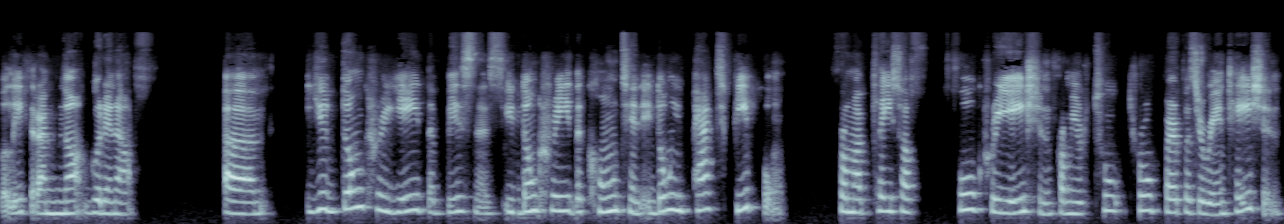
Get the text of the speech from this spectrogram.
belief that i'm not good enough. Um you don't create the business you don't create the content it don't impact people from a place of full creation from your true, true purpose orientation.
